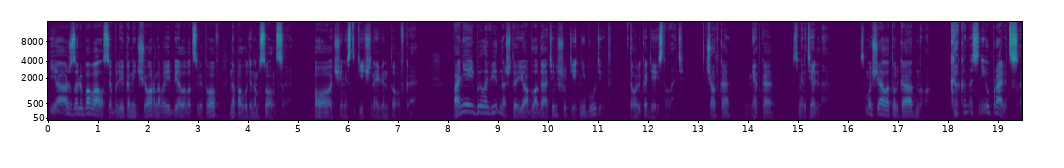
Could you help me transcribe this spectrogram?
Я аж залюбовался бликами черного и белого цветов на полуденном солнце. Очень эстетичная винтовка. По ней было видно, что ее обладатель шутить не будет, только действовать. Четко, метко, смертельно. Смущало только одно. Как она с ней управится?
